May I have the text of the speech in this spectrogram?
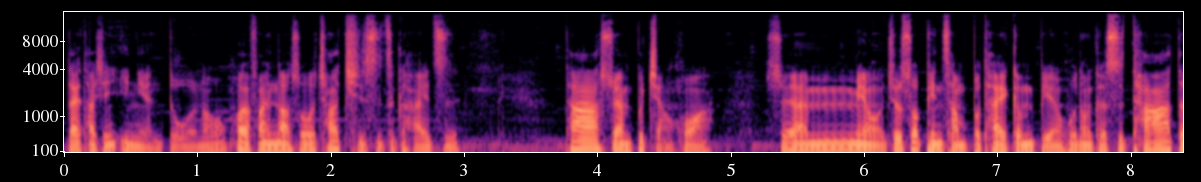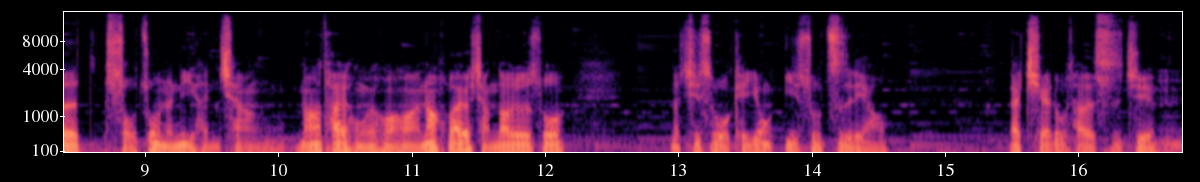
带他已经一年多，然后后来发现到说，他其实这个孩子，他虽然不讲话，虽然没有，就是说平常不太跟别人互动，可是他的手作能力很强，然后他也很会画画。然后后来又想到就是说，那其实我可以用艺术治疗。来切入他的世界，嗯，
